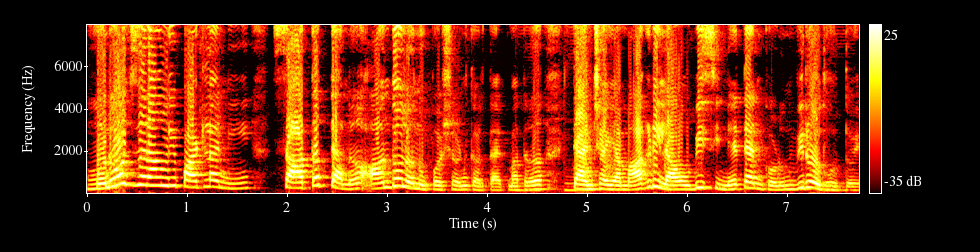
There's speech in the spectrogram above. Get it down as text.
मनोज जरांगे पाटलांनी सातत्यानं आंदोलन उपोषण करतायत. मात्र त्यांच्या या मागणीला ओबीसी नेत्यांकडून विरोध होतोय.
